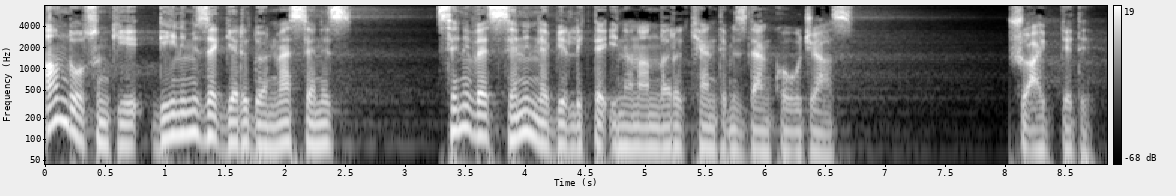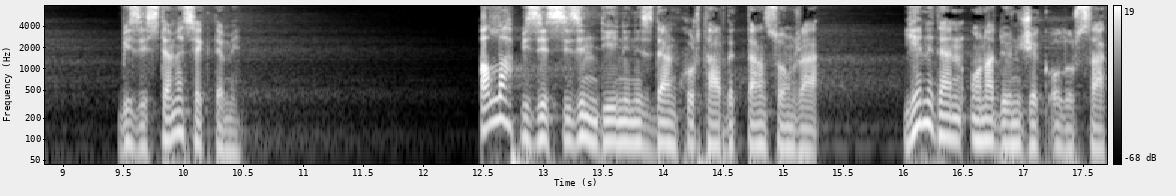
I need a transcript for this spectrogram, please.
Andolsun ki dinimize geri dönmezseniz, seni ve seninle birlikte inananları kentimizden kovacağız. Şuayb dedi, biz istemesek de mi? Allah bizi sizin dininizden kurtardıktan sonra, yeniden ona dönecek olursak,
